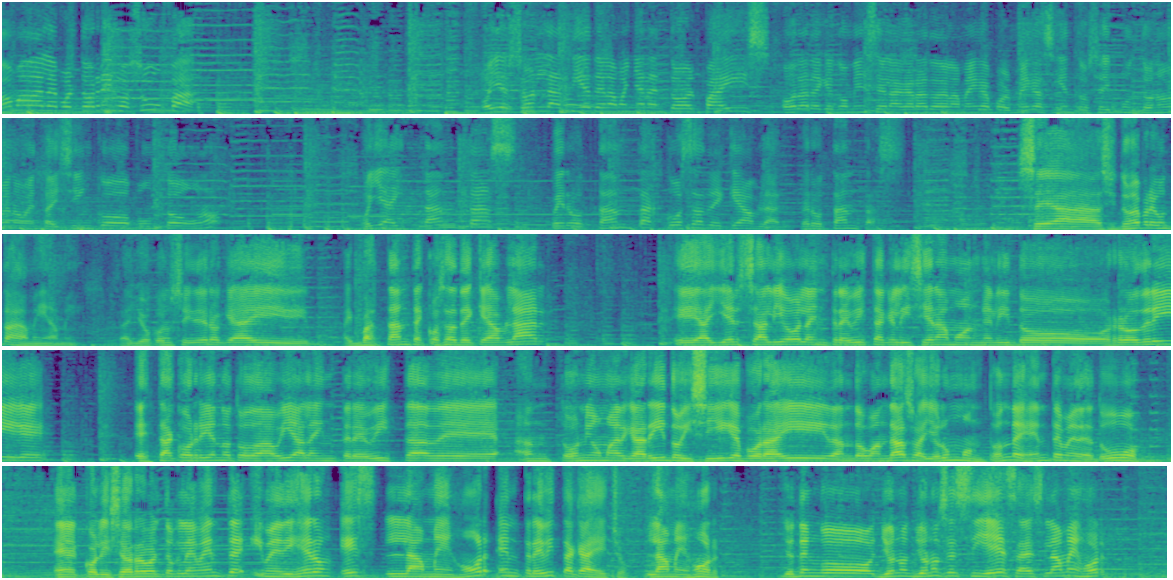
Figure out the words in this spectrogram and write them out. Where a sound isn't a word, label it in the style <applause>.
Vamos a darle Puerto Rico, Zumba. Oye, son las 10 de la mañana en todo el país. Hora de que comience la garata de la Mega por Mega 106.9, 95.1. Oye, hay tantas, pero tantas cosas de qué hablar, pero tantas. O sea, si tú me preguntas a mí, a mí, yo considero que hay, hay bastantes cosas de qué hablar. Eh, ayer salió la entrevista que le hiciéramos a Angelito Rodríguez. Está corriendo todavía la entrevista de Antonio Margarito y sigue por ahí dando bandazos. Ayer un montón de gente me detuvo en el Coliseo Roberto Clemente y me dijeron es la mejor entrevista que has hecho. La mejor. Yo tengo, yo no, yo no sé si esa es la mejor,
